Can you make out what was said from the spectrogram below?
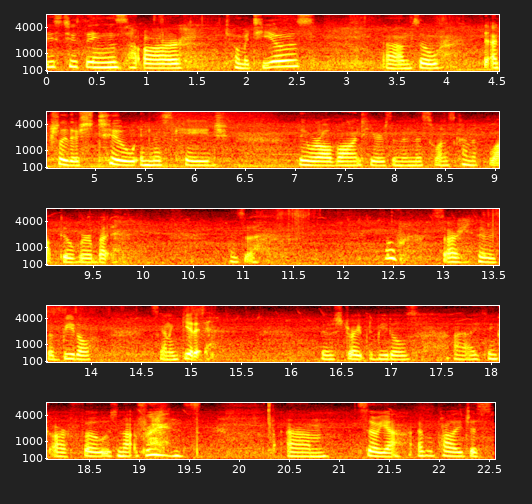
These two things are tomatillos. Um, so actually there's two in this cage they were all volunteers and then this one's kind of flopped over but there's a oh sorry there's a beetle it's gonna get it those striped beetles I think are foes not friends um, so yeah I will probably just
